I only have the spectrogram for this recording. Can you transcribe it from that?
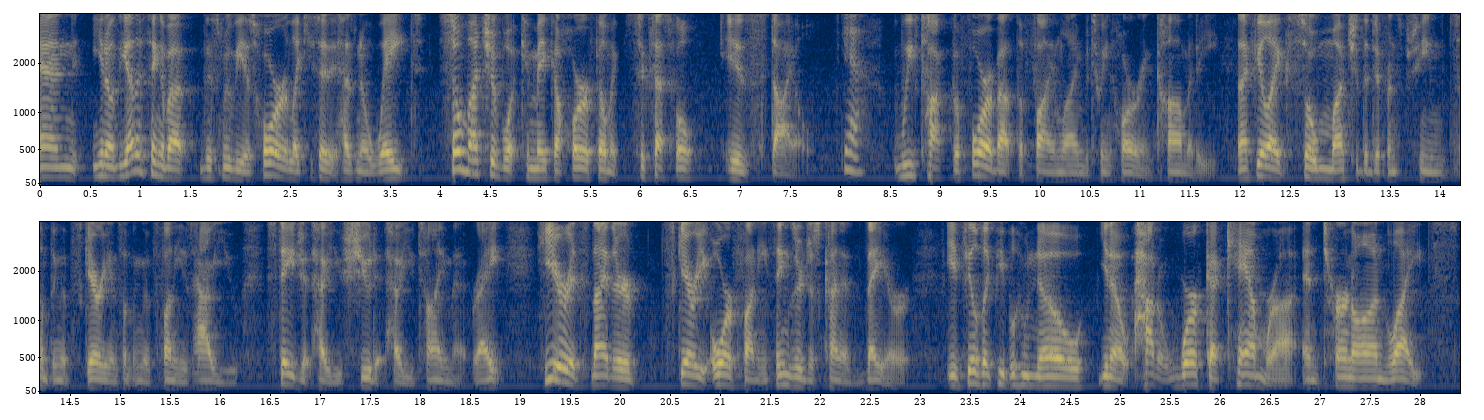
And, you know, the other thing about this movie is horror, like you said, it has no weight. So much of what can make a horror film successful is style. Yeah. We've talked before about the fine line between horror and comedy. And I feel like so much of the difference between something that's scary and something that's funny is how you stage it, how you shoot it, how you time it, right? Here it's neither scary or funny. Things are just kind of there. It feels like people who know, you know, how to work a camera and turn on lights,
